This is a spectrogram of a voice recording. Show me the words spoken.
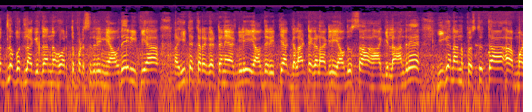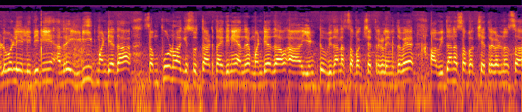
ಅದ್ಲು ಬದಲಾಗಿದ್ದನ್ನು ಹೊರತುಪಡಿಸಿದ್ರೆ ಯಾವುದೇ ರೀತಿಯ ಅಹಿತಕರ ಘಟನೆ ಆಗಲಿ, ಯಾವುದೇ ರೀತಿಯ ಗಲಾಟೆಗಳಾಗಲಿ, ಯಾವುದೂ ಸಹ ಆಗಿಲ್ಲ. ಅಂದ್ರೆ, ಈಗ ನಾನು ಪ್ರಸ್ತುತ ಮಳುವಳ್ಳಿಯಲ್ಲಿದ್ದೀನಿ. ಅಂದ್ರೆ, ಇಡೀ ಮಂಡ್ಯದ ಸಂಪೂರ್ಣವಾಗಿ ಸುತ್ತಾಡ್ತಾ ಇದ್ದೀನಿ. ಅಂದ್ರೆ, ಮಂಡ್ಯದ ಎಂಟು ವಿಧಾನಸಭಾ ಕ್ಷೇತ್ರಗಳೇನಿದ್ದಾವೆ ಆ ವಿಧಾನಸಭಾ ಕ್ಷೇತ್ರಗಳನ್ನು ಸಹ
